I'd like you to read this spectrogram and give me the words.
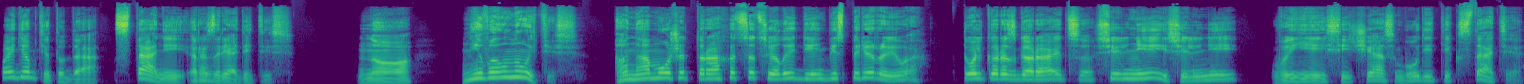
«Пойдемте туда, с Таней разрядитесь». Но не волнуйтесь, она может трахаться целый день без перерыва, только разгорается сильнее и сильнее. Вы ей сейчас будете кстати.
